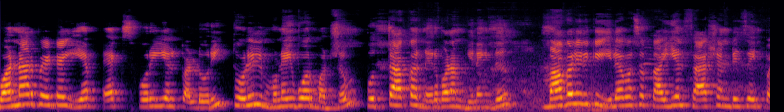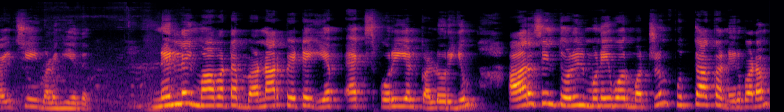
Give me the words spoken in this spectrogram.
வண்ணார்பேட்டை எஃப்எக்ஸ் பொறியியல் கல்லூரி தொழில் முனைவோர் மற்றும் புத்தாக்க நிறுவனம் இணைந்து மகளிருக்கு இலவச தையல் ஃபேஷன் டிசைன் பயிற்சியை வழங்கியது. நெல்லை மாவட்டம் வண்ணார்பேட்டை எஃப்எக்ஸ் பொறியியல் கல்லூரியும் அரசின் தொழில் முனைவோர் மற்றும் புத்தாக்க நிறுவனம்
